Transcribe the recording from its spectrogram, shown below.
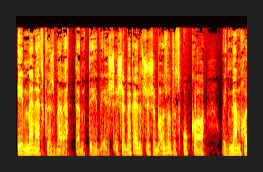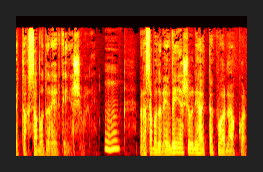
én menet közben lettem tévés, és ennek elsősorban az volt az oka, hogy nem hagytak szabadon érvényesülni. Uh -huh. Mert ha szabadon érvényesülni hagytak volna, akkor...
